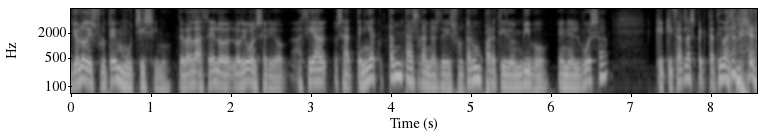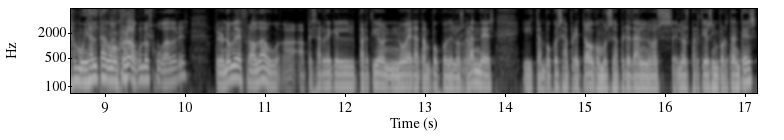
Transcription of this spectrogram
Yo lo disfruté muchísimo, de verdad, ¿eh? lo, digo en serio. Hacía, o sea, tenía tantas ganas de disfrutar un partido en vivo en el Buesa que quizás la expectativa también era muy alta, como con algunos jugadores, pero no me he a pesar de que el partido no era tampoco de los grandes y tampoco se apretó como se aprieta en los, los partidos importantes,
